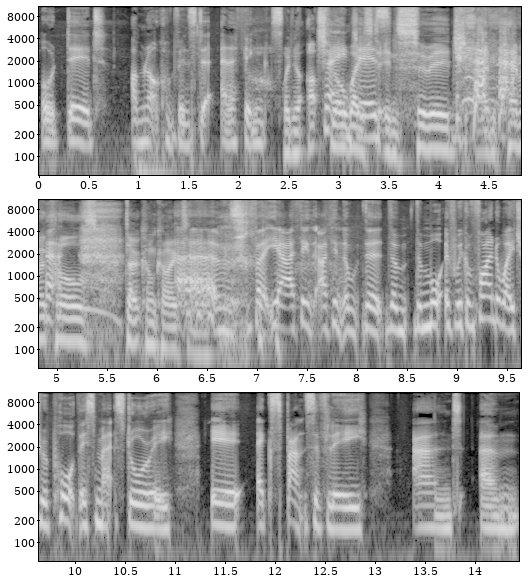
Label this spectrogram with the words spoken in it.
or did I'm not convinced that anything. When you're up changes. to your waist in sewage and chemicals, don't come crying to um, me. but yeah, I think I think the, the, the the more if we can find a way to report this Met story it, expansively and um,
